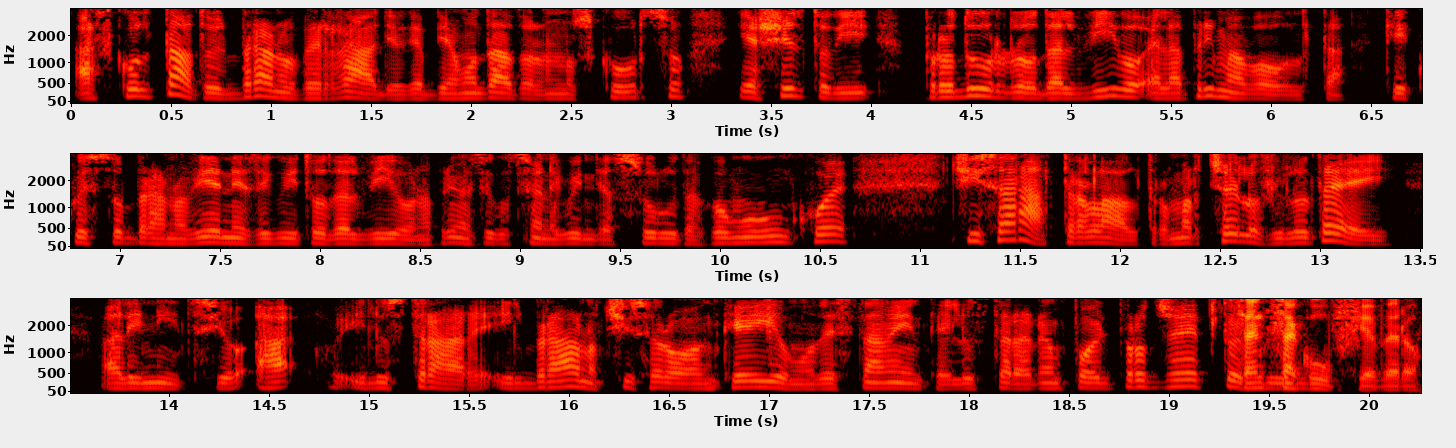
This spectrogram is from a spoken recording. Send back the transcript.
ha ascoltato il brano per radio che abbiamo dato l'anno scorso e ha scelto di produrlo dal vivo. È la prima volta che questo brano viene eseguito dal vivo, una prima esecuzione quindi assoluta comunque. Ci sarà tra l'altro Marcello Filotei all'inizio a illustrare il brano, ci sarò anche io modestamente a illustrare un po' il progetto. Senza quindi- cuffie però.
